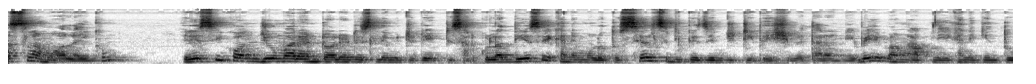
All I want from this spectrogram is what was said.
আসসালামু আলাইকুম। রেসি কনজিউমার অ্যান্ড টয়লেটিস লিমিটেড একটি সার্কুলার দিয়েছে। এখানে মূলত সেলস রিপ্রেজেন্টেটিভ হিসেবে তারা নেবে এবং আপনি এখানে কিন্তু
